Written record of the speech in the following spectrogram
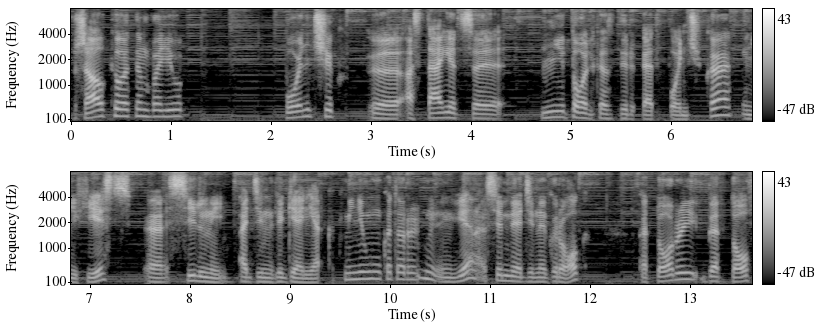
жалко в этом бою. Пончик э, останется не только с дыркой от пончика. У них есть э, сильный один легионер, как минимум, который... Ну, не легионер, а сильный один игрок, который готов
